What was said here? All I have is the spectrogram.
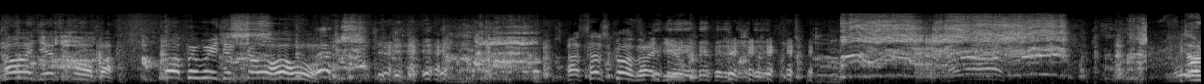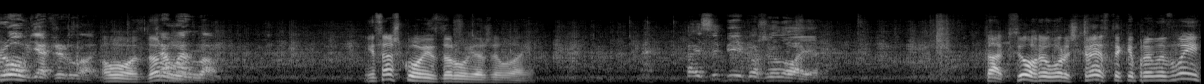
Молодец, Кнопа. Кнопы выдержка, ого А Сашко зрадил. Здоров'я желаю. О, Саме здорово. головне. И Сашкові здоров'я желаю. Хай собі пожелає. Так, все, Григорич, хрестики привезли,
